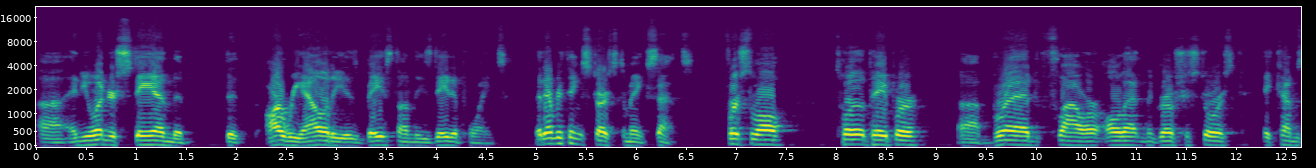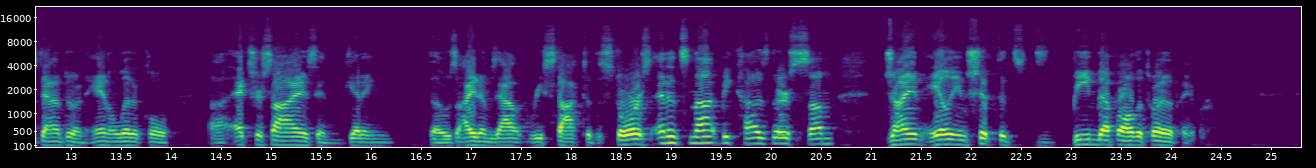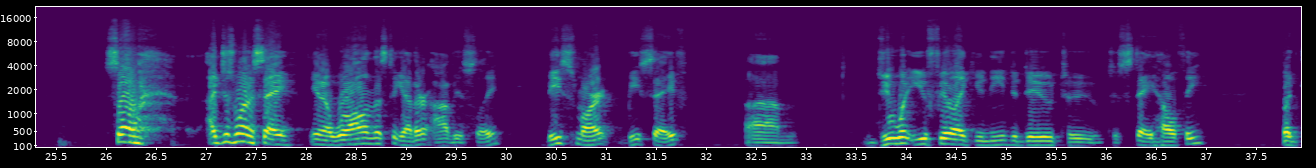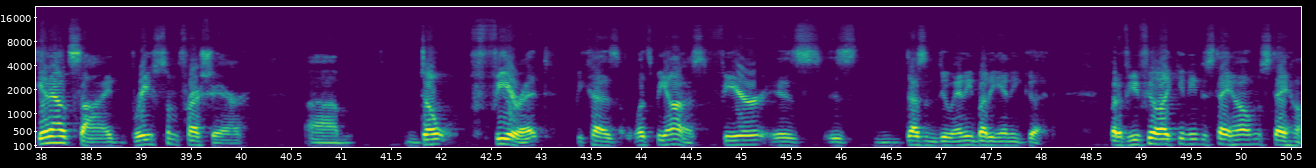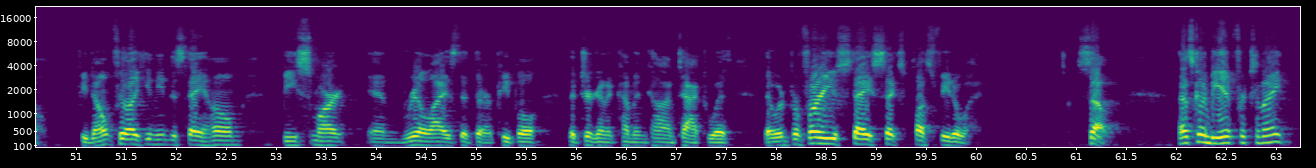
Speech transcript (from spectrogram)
uh, and you understand that that our reality is based on these data points, that everything starts to make sense. First of all, toilet paper, uh, bread, flour, all that in the grocery stores, it comes down to an analytical uh, exercise and getting those items out restocked to the stores. And it's not because there's some giant alien ship that's beamed up all the toilet paper. So I just want to say, you know, we're all in this together, obviously. Be smart, be safe. Um, do what you feel like you need to do to, to stay healthy, but get outside, breathe some fresh air. Um, don't fear it because let's be honest, fear is is doesn't do anybody any good. But if you feel like you need to stay home, stay home. If you don't feel like you need to stay home, be smart and realize that there are people that you're going to come in contact with that would prefer you stay six plus feet away. So that's going to be it for tonight.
